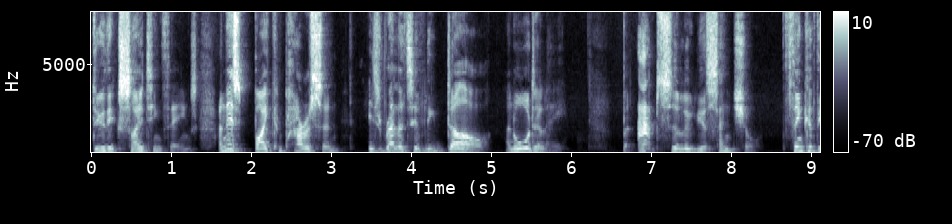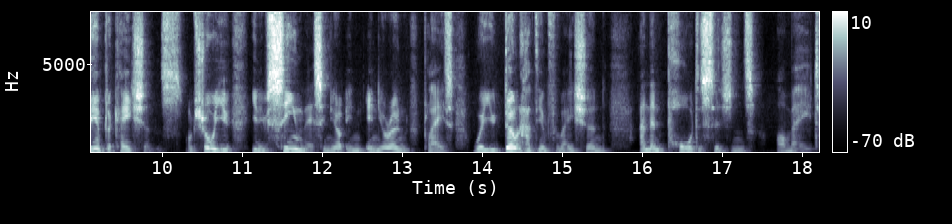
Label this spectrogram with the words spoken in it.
do the exciting things. And this, by comparison, is relatively dull and orderly but absolutely essential. Think of the implications. I'm sure you, you know, you've seen this in your, in, in your own place where you don't have the information and then poor decisions are made.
